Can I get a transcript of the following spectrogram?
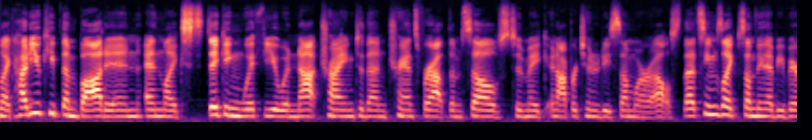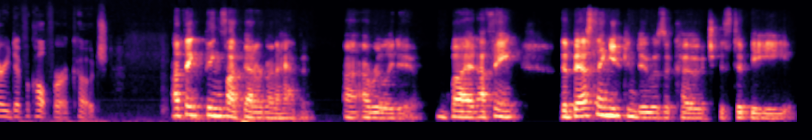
like how do you keep them bought in and like sticking with you and not trying to then transfer out themselves to make an opportunity somewhere else? That seems like something that'd be very difficult for a coach. I think things like that are going to happen. I, I really do. But i think the best thing you can do as a coach is to be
